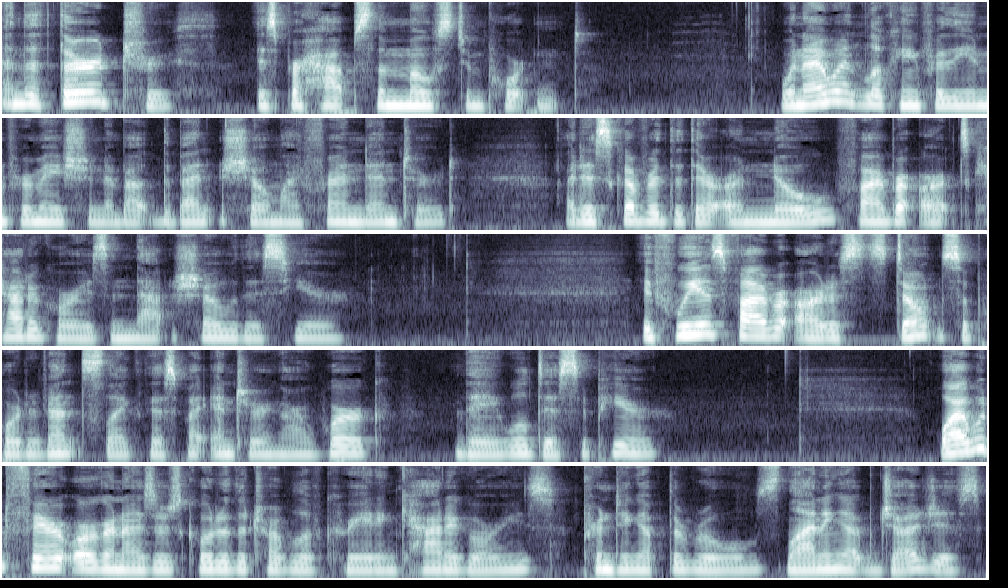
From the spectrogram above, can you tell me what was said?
And the third truth is perhaps the most important. When I went looking for the information about the bench show my friend entered, I discovered that there are no fiber arts categories in that show this year. If we as fiber artists don't support events like this by entering our work, they will disappear. Why would fair organizers go to the trouble of creating categories, printing up the rules, lining up judges,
